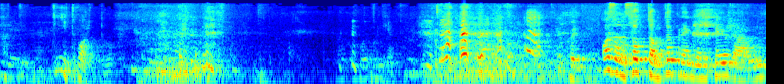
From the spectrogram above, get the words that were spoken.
Hát, ti itt vagytok. Hogy azon szoktam töprengeni például,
